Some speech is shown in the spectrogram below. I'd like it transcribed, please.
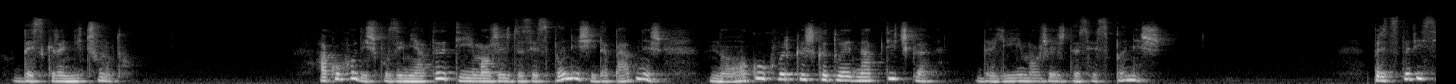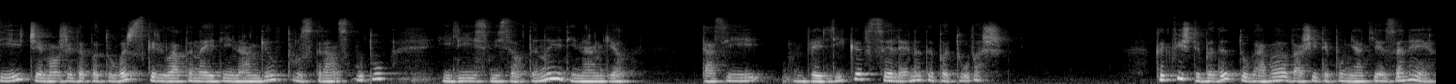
в безграничното. Ако ходиш по земята, ти можеш да се спънеш и да паднеш, но ако хвъркаш като една птичка, дали можеш да се спънеш? Представи си, че може да пътуваш с крилата на един ангел в пространството или с мисълта на един ангел. Тази велика вселена да пътуваш. Какви ще бъдат тогава вашите понятия за нея?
